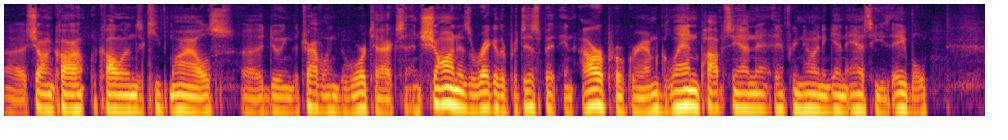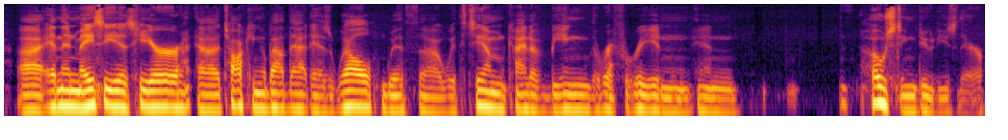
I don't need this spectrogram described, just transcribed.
uh, Sean Collins, Keith Miles uh, doing the Traveling the Vortex. And Sean is a regular participant in our program. Glenn pops in every now and again as he's able. Uh, and then Macy is here uh, talking about that as well, with uh, with Tim kind of being the referee and, and hosting duties there.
